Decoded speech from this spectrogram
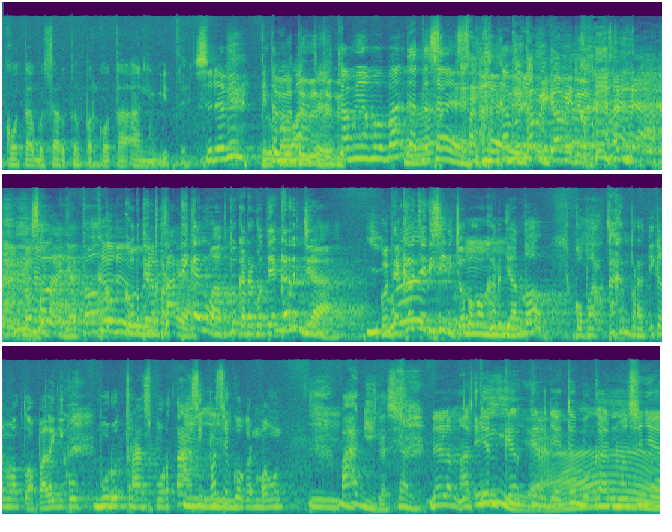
kota besar tuh perkotaan gitu. Sudah Mi, kita mau tunggu. Kami yang mau bantah atau saya? Kami kami kami dong. Anda. Masalahnya toh Kau tidak perhatikan waktu karena kau tidak kerja. Kau tidak kerja di sini. Coba kau kerja toh, kau akan perhatikan waktu. Apalagi kau buru transportasi, pasti kau akan bangun pagi kasihan. Dalam artian Iya. kerja itu bukan maksudnya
